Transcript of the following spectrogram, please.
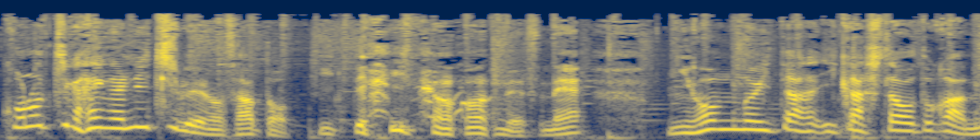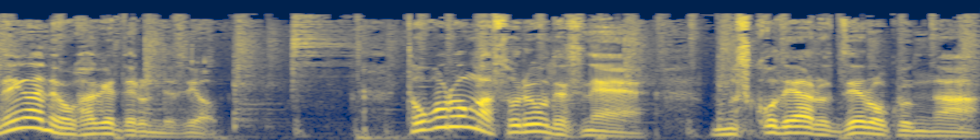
この違いが日米の差と 言っていいと思うんですね。日本の活かした男はメガネをかけてるんですよ。ところがそれをですね、息子であるゼロ君が、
